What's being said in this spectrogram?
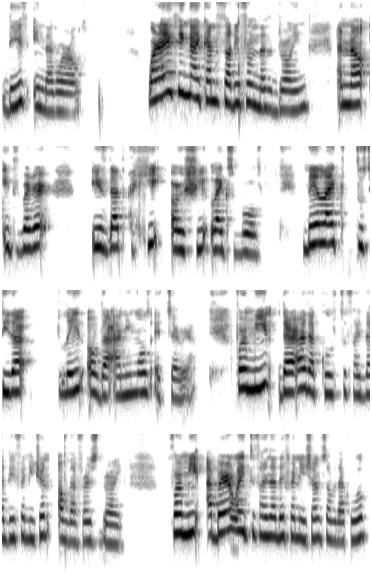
this in the world. What I think I can study from the drawing, and now it's better, is that he or she likes bulls. They like to see the plate of the animals, etc. For me, there are the clues to find the definition of the first drawing. For me, a better way to find the definitions of the clue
